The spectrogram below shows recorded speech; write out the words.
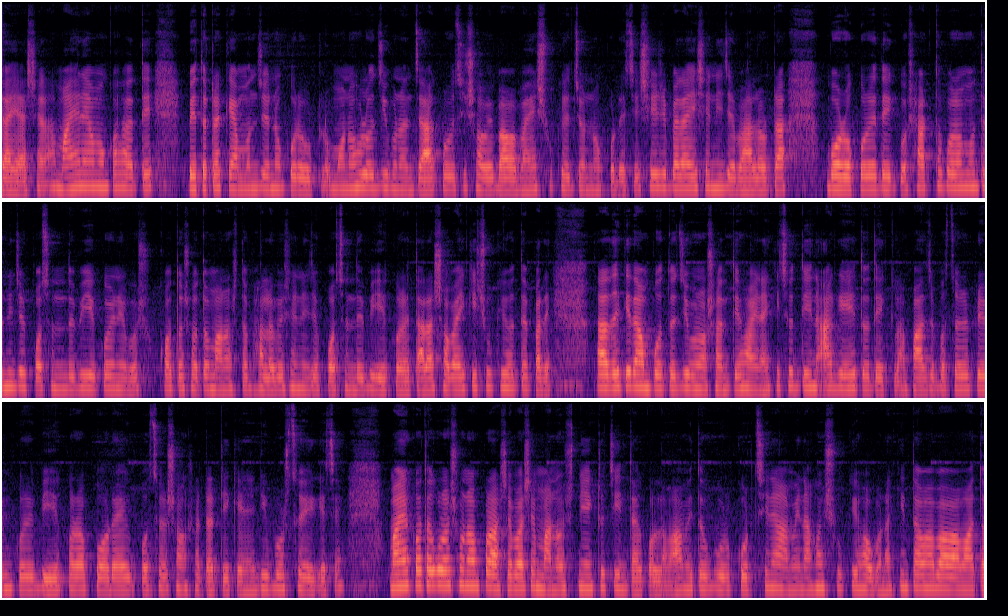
যায় আসে না। মায়ের এমন কথাতে ভেতরটা কেমন যেন করে উঠল। মনে হলো জীবনে যা করেছি সবাই বাবা মায়ের সুখের জন্য করেছে। শেষ বেলায় এসে নিজের ভালোটা বড় করে দেখব। স্বার্থপরের মতো নিজের পছন্দ বিয়ে করে নেব। কত শত মানুষ তো ভালোবেসে নিজের পছন্দে বিয়ে করে। তারা সবাই কি সুখী হতে পারে? তাদের কি দাম্পত্য জীবন অশান্তি হয় না। কিছুদিন আগে তো দেখলাম, পাঁচ বছরের প্রেম করে বিয়ে করার পরে এক বছরের সংসারটা টেকে নেই ডিভোর্স হয়ে গেছে। মায়ের কথাগুলো শোনার পর আশেপাশে মানুষ নিয়ে একটু চিন্তা করলাম। আমি তো করছি না, আমি না হয় সুখী হব না, কিন্তু আমার বাবা মা তো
